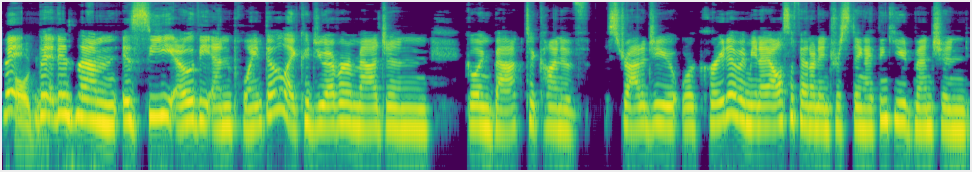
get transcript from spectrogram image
but, but is um is CEO the end point though? Like, could you ever imagine going back to kind of strategy or creative? I mean, I also found it interesting. I think you'd mentioned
